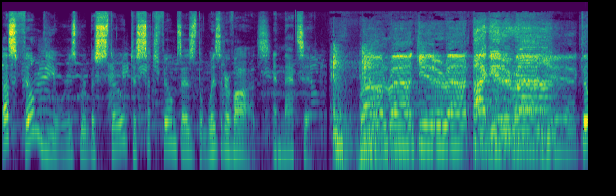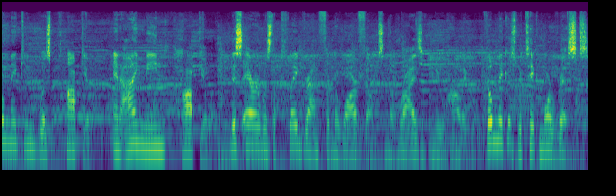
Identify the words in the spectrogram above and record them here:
Us film viewers were bestowed to such films as The Wizard of Oz, and that's it. Round, round, get around, I get around, yeah. Filmmaking was popular, and I mean popular. This era was the playground for noir films and the rise of new Hollywood. Filmmakers would take more risks.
